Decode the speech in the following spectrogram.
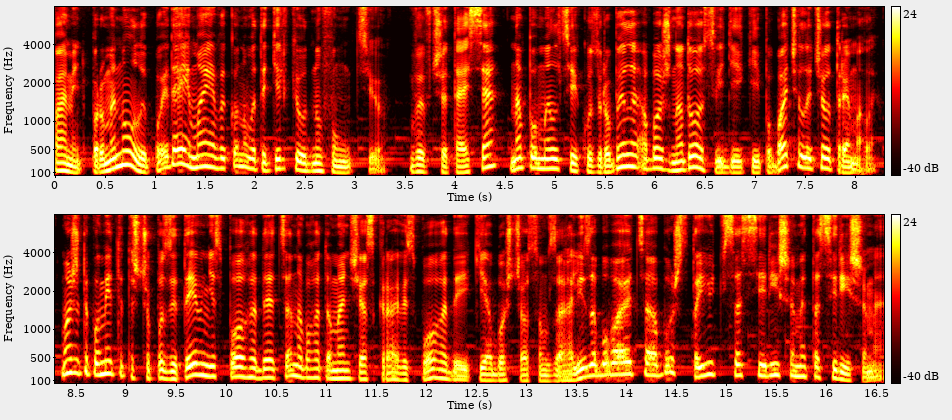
Пам'ять про минуле, по ідеї, має виконувати тільки одну функцію: ви вчитеся на помилці, яку зробили, або ж на досвіді, який побачили чи отримали. Можете помітити, що позитивні спогади це набагато менш яскраві спогади, які або з часом взагалі забуваються, або ж стають все сірішими та сірішими.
